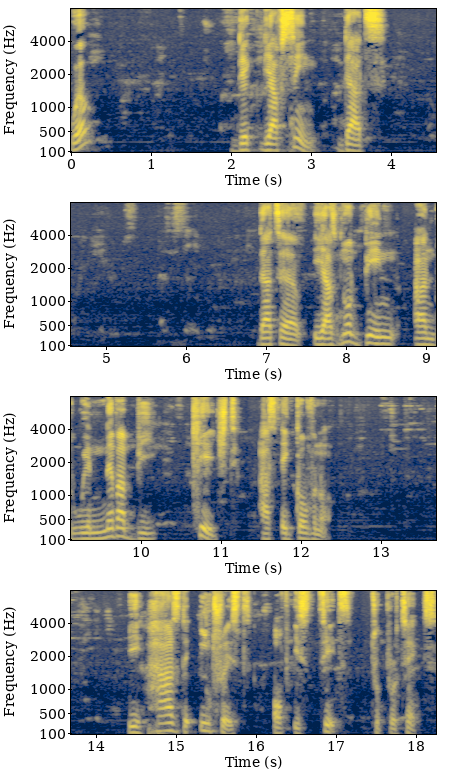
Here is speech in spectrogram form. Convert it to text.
Well, they, they have seen that that uh, he has not been and will never be caged as a governor. He has the interest of his state to protect.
